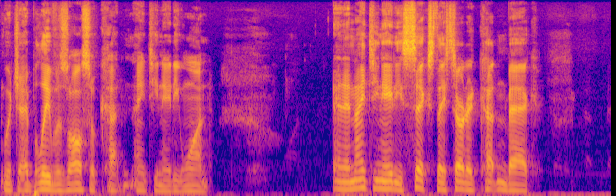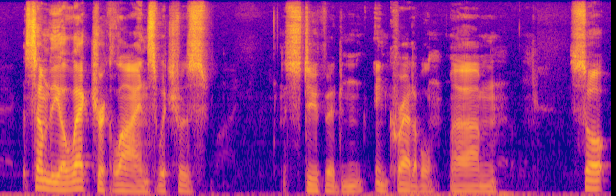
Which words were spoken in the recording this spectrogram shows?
which I believe was also cut in 1981. And in 1986, they started cutting back some of the electric lines, which was stupid and incredible. Um, so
